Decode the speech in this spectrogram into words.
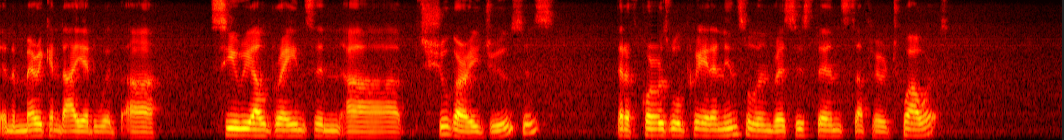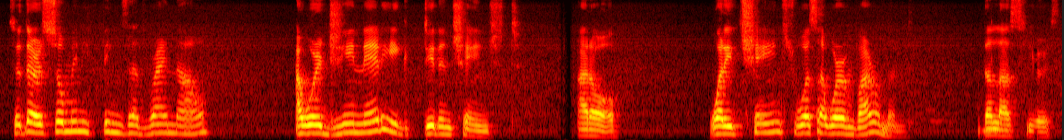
an american diet with uh, cereal grains and uh, sugary juices that of course will create an insulin resistance after two hours. So there are so many things that right now our genetic didn't change at all what it changed was our environment the mm. last years.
